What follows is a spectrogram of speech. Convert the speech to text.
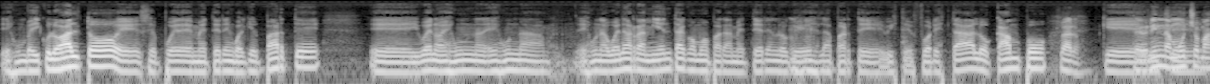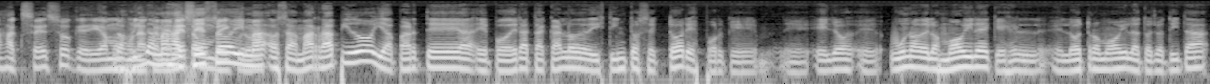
es un vehículo alto, eh, se puede meter en cualquier parte. Y bueno, es una, es, una, es una buena herramienta como para meter en lo que es la parte viste forestal o campo. Claro. que te brinda mucho más acceso que digamos nos brinda más acceso y más o sea más rápido y aparte eh, poder atacarlo de distintos sectores porque eh, ellos eh, uno de los móviles que es el, el, otro móvil la Toyotita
